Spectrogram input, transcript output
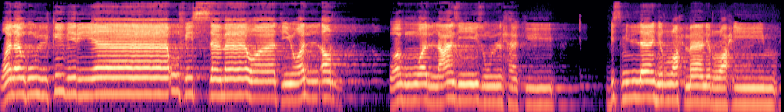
وَلَهُ الْكِبْرِيَاءُ فِي السَّمَاوَاتِ وَالْأَرْضِ ۖ وَهُوَ الْعَزِيزُ الْحَكِيمُ. بِسْمِ اللَّهِ الرَّحْمَٰنِ الرَّحِيمِ.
